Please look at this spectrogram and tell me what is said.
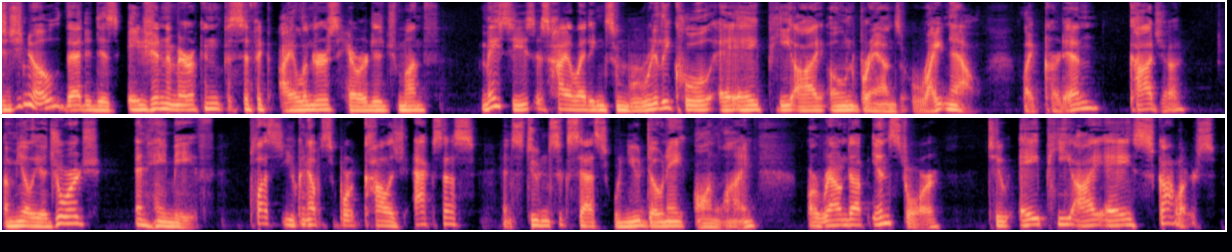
Did you know that it is Asian American Pacific Islanders Heritage Month? Macy's is highlighting some really cool AAPI owned brands right now, like Carden, Kaja, Amelia George, and Hey Meave. Plus, you can help support college access and student success when you donate online or round up in store to APIA Scholars.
